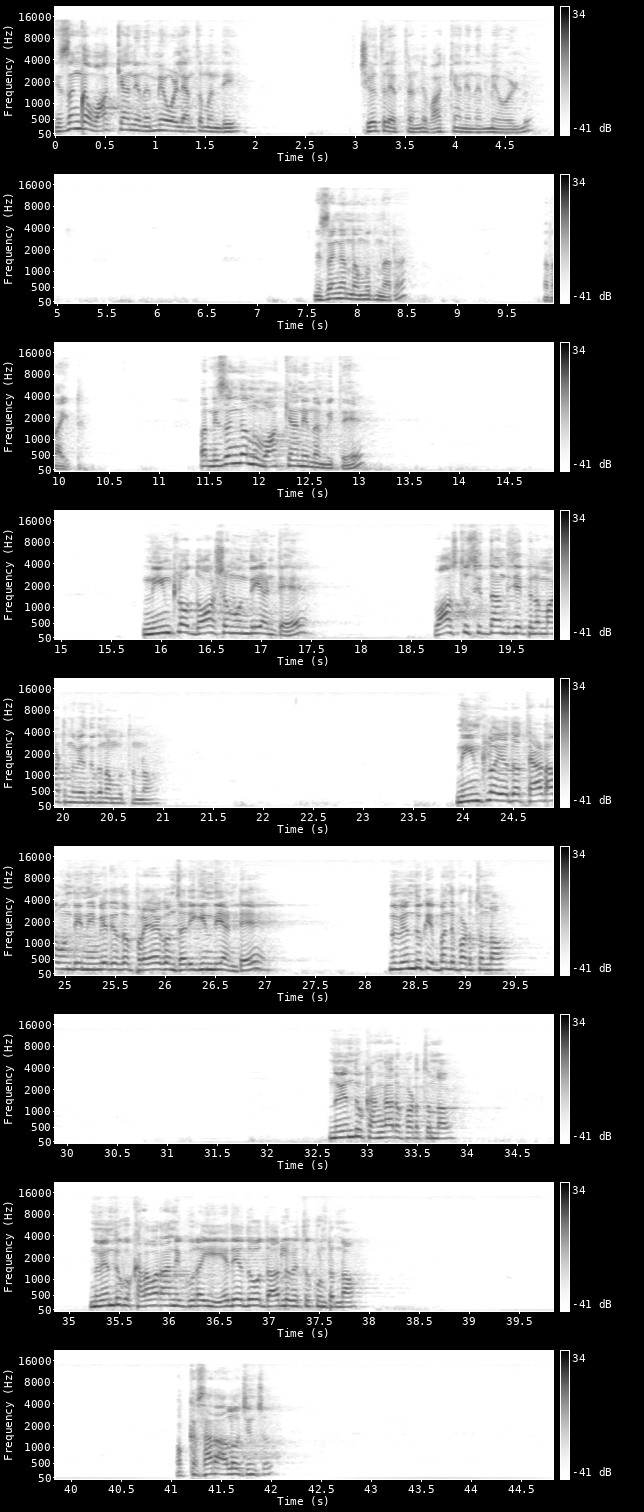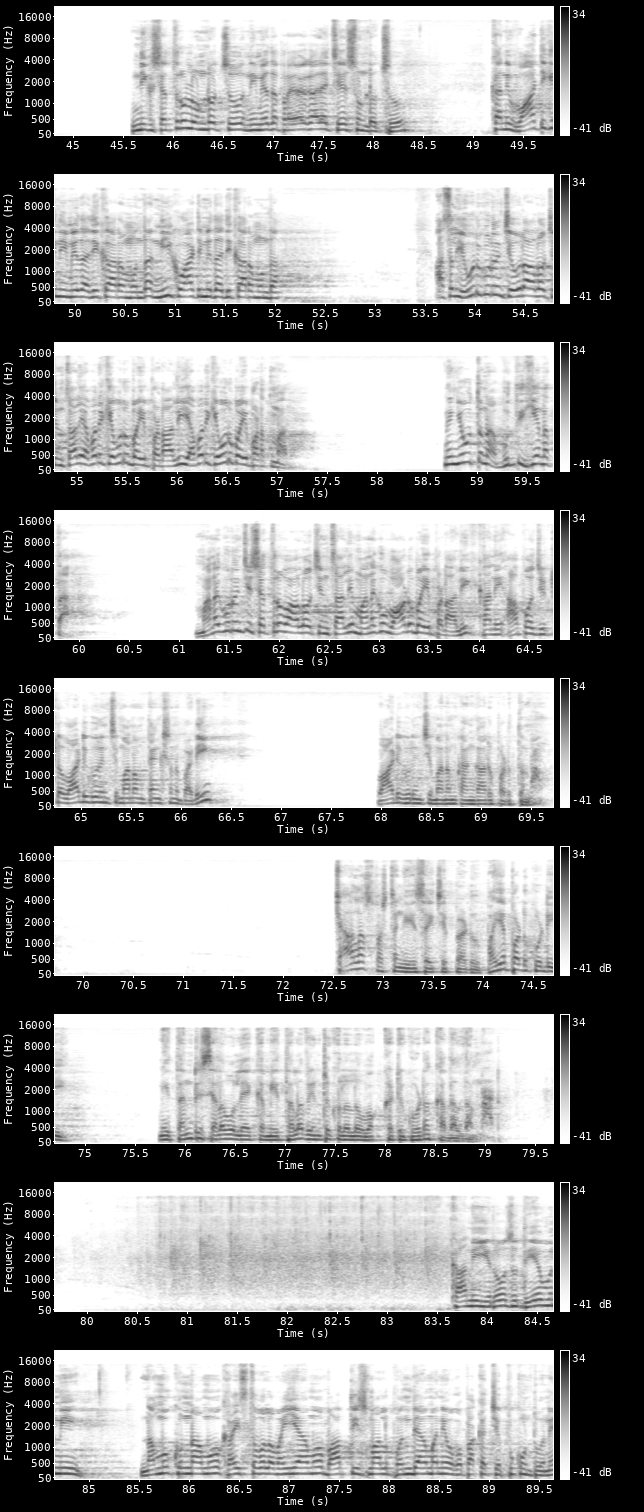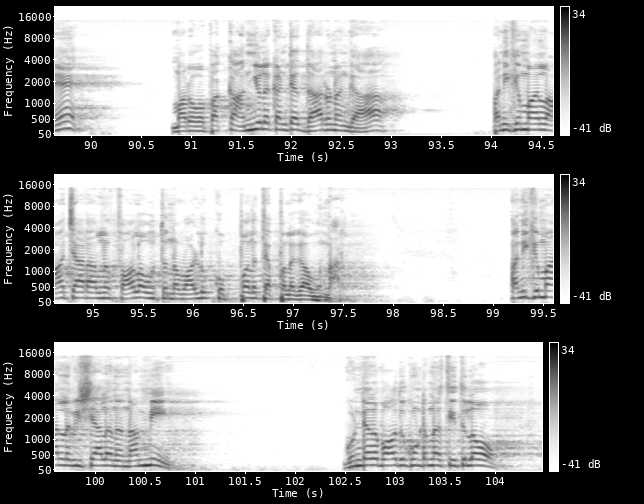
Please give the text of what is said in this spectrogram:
నిజంగా వాక్యాన్ని నమ్మేవాళ్ళు ఎంతమంది? చేతులు ఎత్తండి వాక్యాన్ని నమ్మేవాళ్ళు. నిజంగా నమ్ముతున్నారా? రైట్. మరి నిజంగా నువ్వు వాక్యాన్ని నమ్మితే నీ ఇంట్లో దోషం ఉంది అంటే వాస్తు సిద్ధాంతి చెప్పిన మాట నువ్వు ఎందుకు నమ్ముతున్నావు? నీ ఇంట్లో ఏదో తేడా ఉంది నీ మీద ఏదో ప్రయోగం జరిగింది అంటే నువ్వెందుకు ఇబ్బంది పడుతున్నావు? నువ్వెందుకు కంగారు పడుతున్నావు? నువ్వెందుకు కలవరానికి గురయ్యి ఏదేదో దారులు వెతుక్కుంటున్నావు? ఒక్కసారి ఆలోచించు. నీకు శత్రువులు ఉండొచ్చు నీ మీద ప్రయోగాలే చేసి ఉండొచ్చు కానీ వాటికి నీ మీద అధికారం ఉందా? నీకు వాటి మీద అధికారం ఉందా? అసలు ఎవరి గురించి ఎవరు ఆలోచించాలి? ఎవరికి ఎవరు భయపడాలి? ఎవరికి ఎవరు భయపడుతున్నారు? నేను చెబుతున్నా బుద్ధిహీనత. మన గురించి శత్రువు ఆలోచించాలి మనకు వాడు భయపడాలి కానీ ఆపోజిట్లో వాడి గురించి మనం టెన్షన్ పడి వాడి గురించి మనం కంగారు పడుతున్నాం. చాలా స్పష్టంగా ఏసై చెప్పాడు భయపడుకుడి మీ తండ్రి సెలవు లేక మీ తల వెంట్రుకలలో ఒక్కటి కూడా కదలదన్నాడు. కానీ ఈరోజు దేవుని నమ్ముకున్నాము క్రైస్తవులం అయ్యాము బాప్తిస్మాలు పొందామని ఒక పక్క చెప్పుకుంటూనే మరో పక్క అన్యుల కంటే దారుణంగా పనికిమాలిన ఆచారాలను ఫాలో అవుతున్న వాళ్ళు కుప్పలు తెప్పలుగా ఉన్నారు. పనికిమాలిన విషయాలను నమ్మి గుండెలు బాదుకుంటున్న స్థితిలో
